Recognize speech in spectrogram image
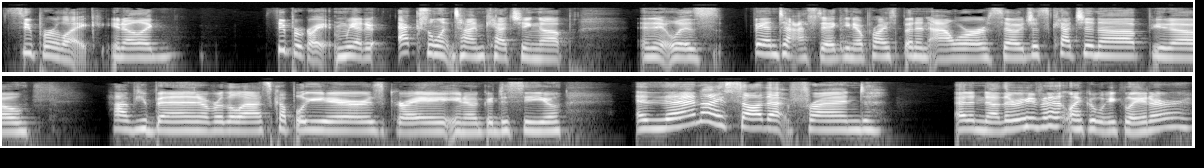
super like, you know, like super great. And we had an excellent time catching up, and it was fantastic. You know, probably spent an hour or so just catching up, you know, have you been over the last couple of years? Great, you know, good to see you. And then I saw that friend at another event like a week later,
